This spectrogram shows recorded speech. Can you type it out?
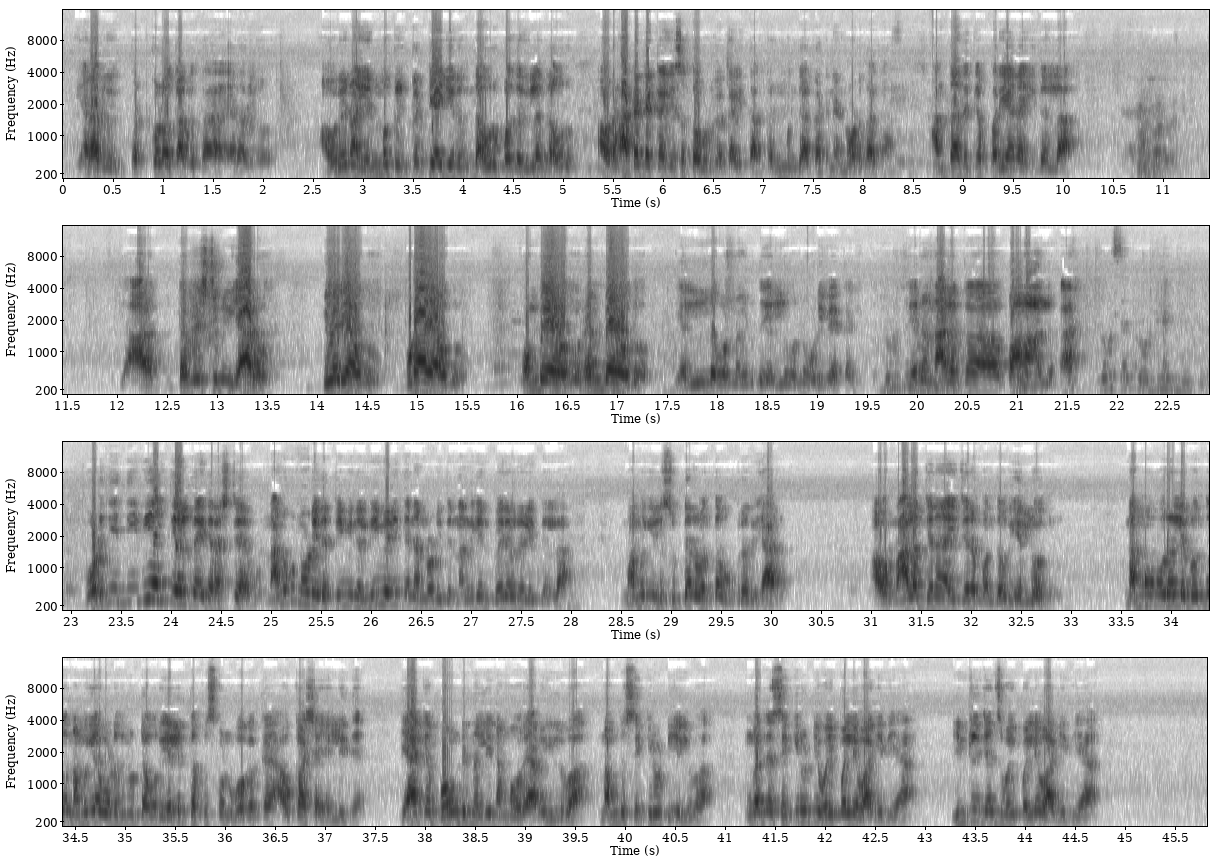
ಯಾರಾದ್ರೂ ತಟ್ಕೊಳ್ಳೋಕ್ಕಾಗುತ್ತಾ ಯಾರಾದ್ರೂ? ಅವ್ರೇನೋ ಆ ಹೆಣ್ಮಕ್ಳು ಗಟ್ಟಿಯಾಗಿರೋದ್ರಿಂದ ಅವರು ಬಂದವ್ರು ಇಲ್ಲಾಂದ್ರೆ ಅವರು ಅವ್ರ ಹಾರ್ಟ್ ಅಟ್ಯಾಕ್ ಆಗಿ ಸತ್ತೋಗ್ಬಿಡ್ಬೇಕಾಗಿತ್ತ ಕಣ್ಮುಂದೆ ಆ ಘಟನೆ ನೋಡಿದಾಗ. ಅಂತದಕ್ಕೆ ಪರಿಹಾರ ಇದೆಲ್ಲ. ಆ ಟೆರರಿಸ್ಟ್ಗಳು ಯಾರು? ಬೇರೆ ಯಾವುದು? ಬುಡ ಯಾವುದು? ಕೊಂಬೆ ಯಾವುದು? ರೆಂಬೆ ಯಾವುದು? ಎಲ್ಲವನ್ನು ಹಿಡಿದು ಎಲ್ಲವನ್ನು ಹೊಡಿಬೇಕಾಗಿತ್ತು. ಏನೋ ನಾಲ್ಕು ಬಾ ಆ? ಹೊಡೆದಿದ್ದೀವಿ ಅಂತ ಹೇಳ್ತಾ ಇದ್ದಾರೆ ಅಷ್ಟೇ. ನನಗೂ ನೋಡಿದೆ ಟಿವಿನಲ್ಲಿ ನೀವು ಹೇಳಿದ್ದೆ, ನಾನು ನೋಡಿದ್ದೆ. ನನಗೇನು ಬೇರೆಯವ್ರು ಹೇಳಿದ್ದಿಲ್ಲ. ನಮಗಿಲ್ಲಿ ಸುಟ್ಟಿರುವಂಥ ಉಗ್ರರು ಯಾರು? ಅವ್ರು ನಾಲ್ಕು ಜನ, ಐದು ಜನ ಬಂದವರು ಎಲ್ಲೋದ್ರು. ನಮ್ಮ ಊರಲ್ಲಿ ಬಂದು ನಮಗೆ ಹೊಡೆದ್ಬಿಟ್ಟು ಅವರು ಎಲ್ಲಿ ತಪ್ಪಿಸ್ಕೊಂಡು ಹೋಗೋಕ್ಕೆ ಅವಕಾಶ ಎಲ್ಲಿದೆ? ಯಾಕೆ ಬೌಂಡ್ರಿನಲ್ಲಿ ನಮ್ಮವ್ರು ಯಾರು ಇಲ್ವಾ? ನಮ್ಮದು ಸೆಕ್ಯೂರಿಟಿ ಇಲ್ವಾ? ಹಂಗಂದ್ರೆ ಸೆಕ್ಯೂರಿಟಿ ವೈಫಲ್ಯವಾಗಿದೆಯಾ? ಇಂಟೆಲಿಜೆನ್ಸ್ ವೈಫಲ್ಯವಾಗಿದೆಯಾ?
